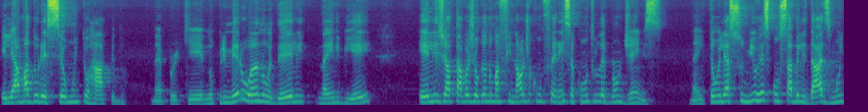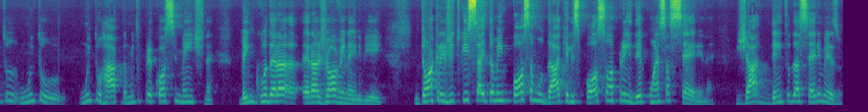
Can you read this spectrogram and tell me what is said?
ele amadureceu muito rápido, né? Porque no primeiro ano dele na NBA, ele já estava jogando uma final de conferência contra o LeBron James. Né? Então ele assumiu responsabilidades muito, muito, muito rápida, muito precocemente, né? Bem quando era, era jovem na NBA. Então acredito que isso aí também possa mudar, que eles possam aprender com essa série, né? Já dentro da série mesmo.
